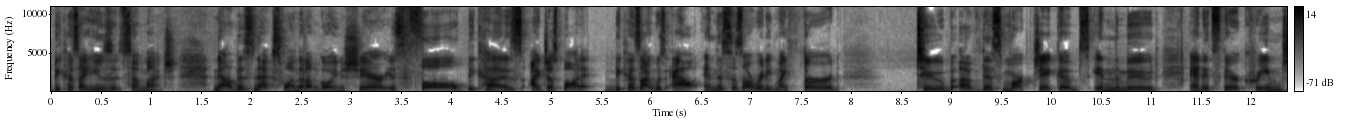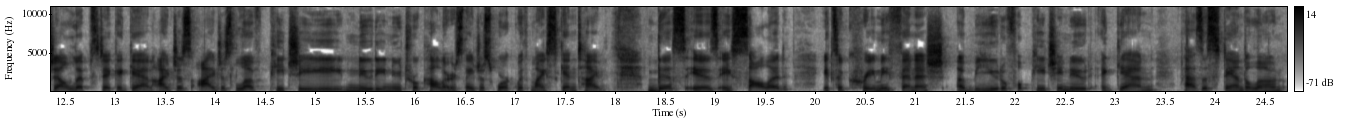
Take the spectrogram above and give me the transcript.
because I use it so much. Now this next one that I'm going to share is full because I just bought it because I was out and this is already my third tube of this Marc Jacobs in the mood and it's their cream gel lipstick. Again I just I just love peachy nudie neutral colors. They just work with my skin type. This is a solid it's a creamy finish a beautiful peachy nude again as a standalone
